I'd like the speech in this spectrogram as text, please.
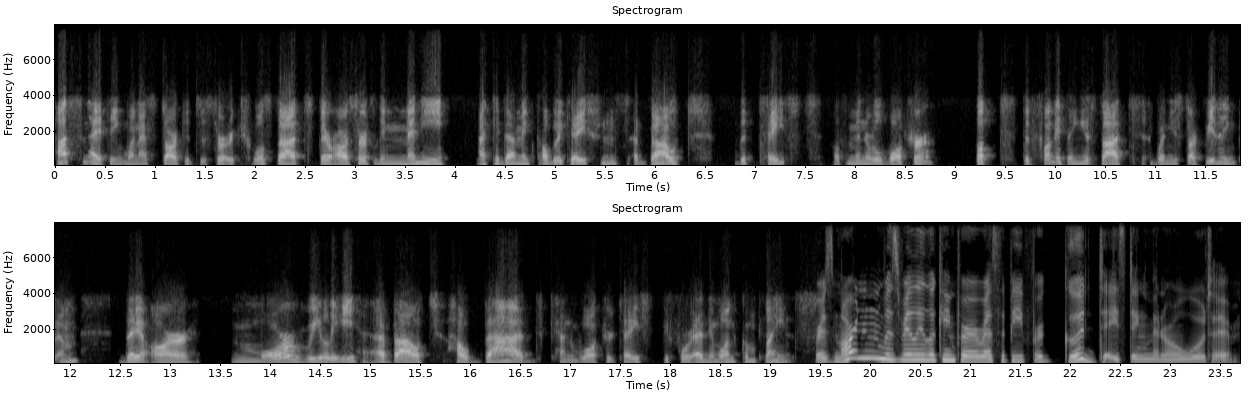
fascinating when I started to search was that there are certainly many academic publications about the taste of mineral water. But the funny thing is that when you start reading them, they are more really about how bad can water taste before anyone complains. Whereas Martin was really looking for a recipe for good tasting mineral water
